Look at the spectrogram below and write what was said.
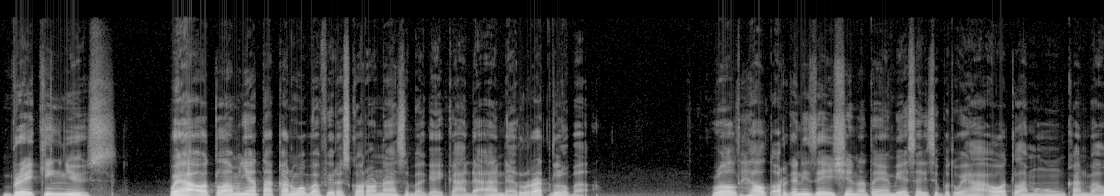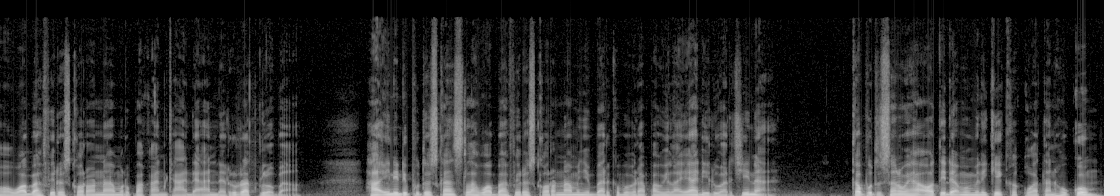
Breaking news. WHO telah menyatakan wabah virus corona sebagai keadaan darurat global. World Health Organization atau yang biasa disebut WHO telah mengumumkan bahwa wabah virus corona merupakan keadaan darurat global. Hal ini diputuskan setelah wabah virus corona menyebar ke beberapa wilayah di luar Cina. Keputusan WHO tidak memiliki kekuatan hukum,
